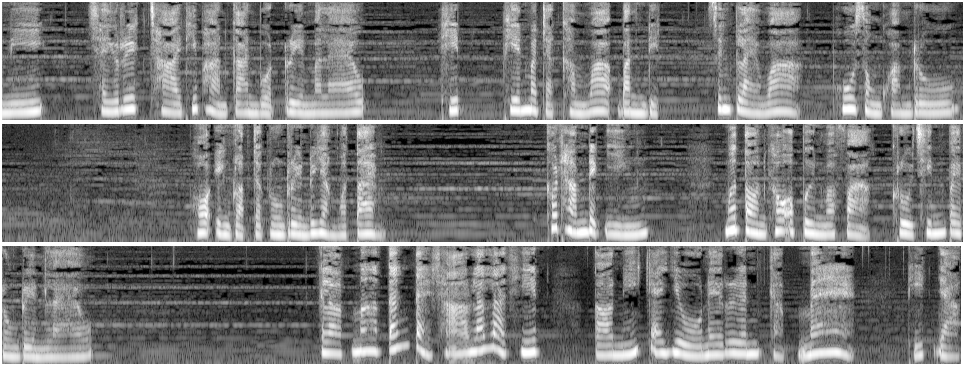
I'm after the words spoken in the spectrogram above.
ำนี้ ใช้เรียกชายที่ผ่านการบวชเรียนมาแล้ว ทิดเพี้ยนมาจากคำว่าบัณฑิต ซึ่งแปลว่า ผู้ทรงความรู้ พ่อเองกลับจากโรงเรียนหรือยังว่าแต้ม เขาถามเด็กหญิง เมื่อตอนเขาเอาปืนมาฝากครูชิ้นไปโรงเรียนแล้ว กลับมาตั้งแต่เช้าแล้วล่ะทิดตอนนี้แกอยู่ในเรือนกับแม่ ทิดอยาก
